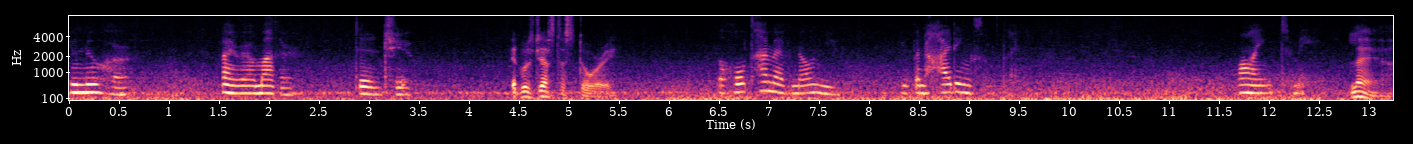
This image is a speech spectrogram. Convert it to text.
You knew her. My real mother, didn't you? It was just a story. The whole time I've known you, you've been hiding something. Lying to me. Leia,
